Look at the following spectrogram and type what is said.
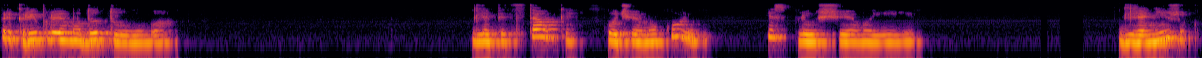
прикріплюємо до тулуба. Для підставки скочуємо кулю і сплющуємо її. Для ніжок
